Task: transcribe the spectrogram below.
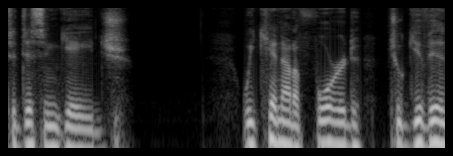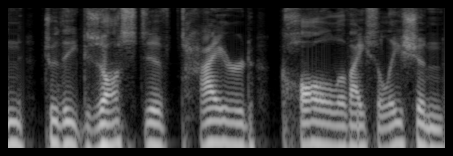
to disengage. We cannot afford to give in to the exhaustive, tired call of isolation.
